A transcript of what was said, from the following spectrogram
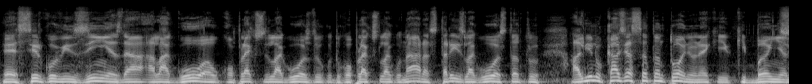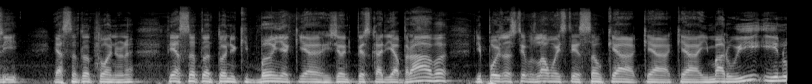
é, circunvizinhas da a Lagoa, o complexo de lagoas do, do complexo lagunar, as três lagoas, tanto ali no caso é a Santo Antônio, né? Que, que banha ali. É a Santo Antônio, né? Tem a Santo Antônio que banha aqui a região de Pescaria Brava. Depois nós temos lá uma extensão que é a, que é a, que é a Imaruí e no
